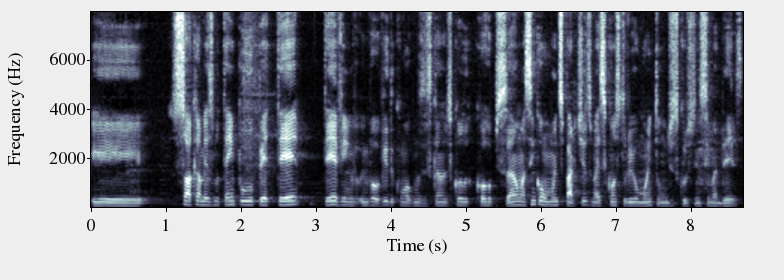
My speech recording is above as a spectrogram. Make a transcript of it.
E só que ao mesmo tempo o PT teve en- envolvido com alguns escândalos de cor- corrupção, assim como muitos partidos, mas construiu muito um discurso em cima deles.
